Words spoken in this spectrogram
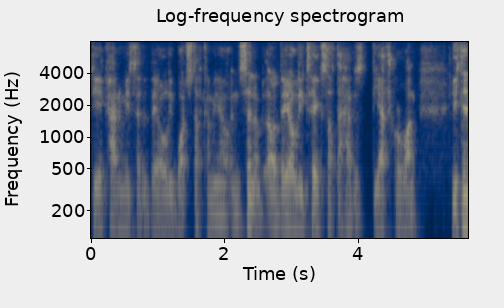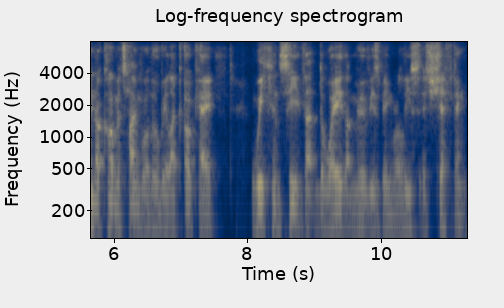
the Academy said that they only watch stuff coming out in cinema, or they only take stuff that has theatrical run. You think there'll come a time where they'll be like, okay, we can see that the way that movies being released is shifting.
